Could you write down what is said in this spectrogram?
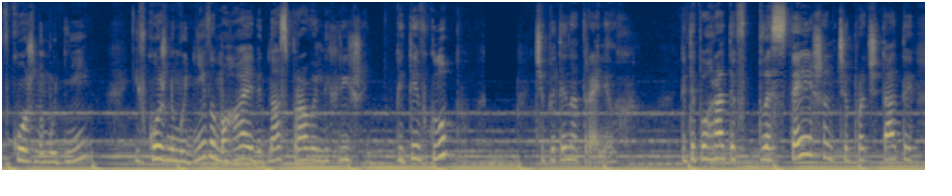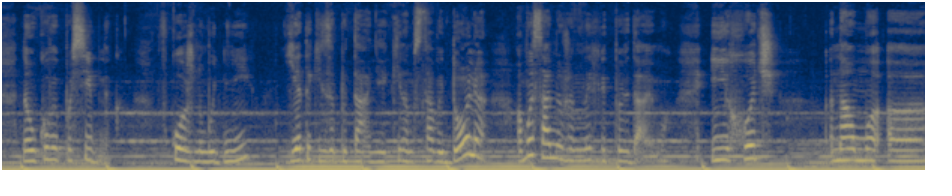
в кожному дні, і в кожному дні вимагає від нас правильних рішень: піти в клуб чи піти на тренінг, піти пограти в PlayStation чи прочитати науковий посібник. В кожному дні є такі запитання, які нам ставить доля, а ми самі вже на них відповідаємо. І хоч нам е,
